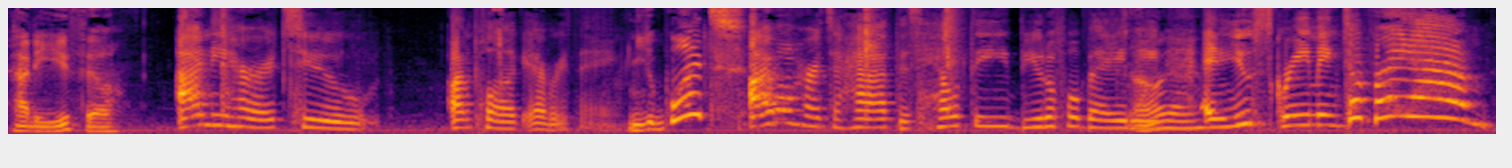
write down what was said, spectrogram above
How do you feel? I need her to unplug everything. You, what? I want her to have this healthy, beautiful baby, Okay. and you screaming to freedom.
